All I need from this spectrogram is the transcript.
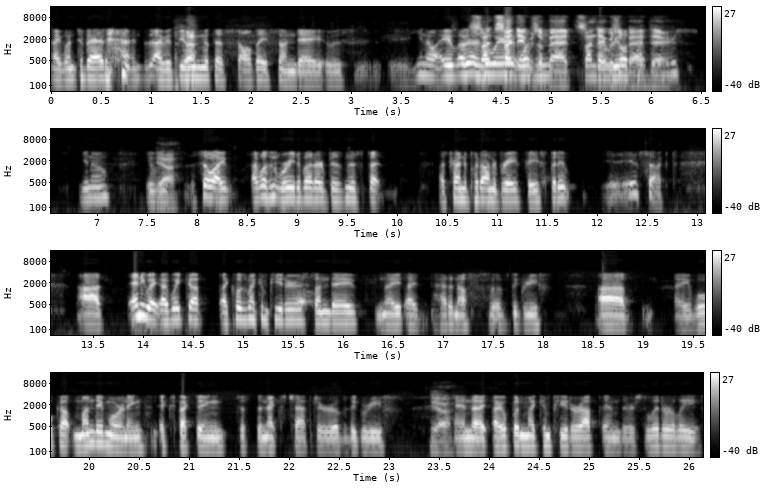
I went to bed. and I was dealing with this all day Sunday. It was, you know, I was Sun- aware it Sunday was a bad- Sunday was a bad day. You know, it was, Yeah. So I I wasn't worried about our business, but I was trying to put on a brave face, but it it, it sucked. Uh, anyway, I wake up. I close my computer Sunday night. I had enough of the grief. Uh, I woke up Monday morning expecting just the next chapter of the grief. Yeah. And I, I opened my computer up, and there's literally,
